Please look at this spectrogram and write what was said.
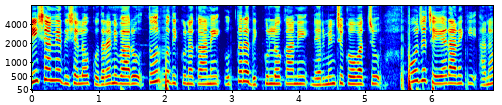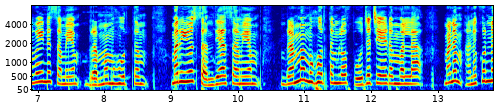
ఈశాన్య దిశలో కుదరని వారు తూర్పు దిక్కున కానీ ఉత్తర దిక్కుల్లో కానీ నిర్మించుకోవచ్చు. పూజ చేయడానికి అనువైన సమయం బ్రహ్మ ముహూర్తం మరియు సంధ్యా సమయం. బ్రహ్మ ముహూర్తంలో పూజ చేయడం వల్ల మనం అనుకున్న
